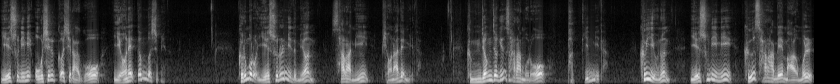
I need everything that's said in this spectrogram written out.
예수님이 오실 것이라고 예언했던 것입니다. 그러므로 예수를 믿으면 사람이 변화됩니다. 긍정적인 사람으로 바뀝니다. 그 이유는 예수님이 그 사람의 마음을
